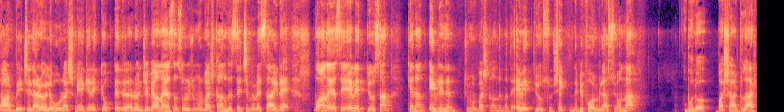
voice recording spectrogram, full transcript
darbeciler öyle uğraşmaya gerek yok dediler. Önce bir anayasa sonra Cumhurbaşkanlığı seçimi vesaire. Bu anayasaya evet diyorsan Kenan Evren'in Cumhurbaşkanlığına da evet diyorsun şeklinde bir formülasyonla bunu başardılar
